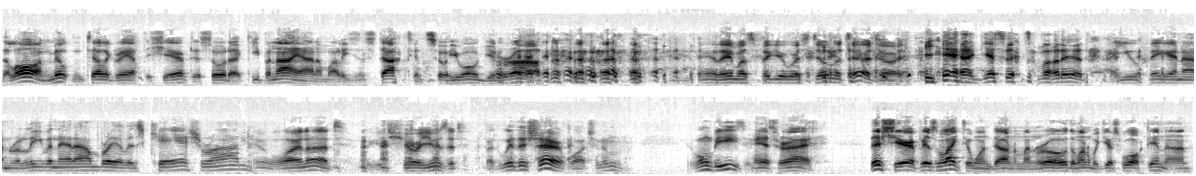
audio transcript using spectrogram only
The law in Milton telegraphed the sheriff to sort of keep an eye on him while he's in Stockton so he won't get robbed. yeah, they must figure we're still in the territory. yeah, I guess that's about it. Are you figuring on relieving that hombre of his cash, Rod? Yeah, why not? We could sure use it. But with the sheriff watching him, it won't be easy. That's right. This sheriff isn't like the one down in Monroe, the one we just walked in on.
